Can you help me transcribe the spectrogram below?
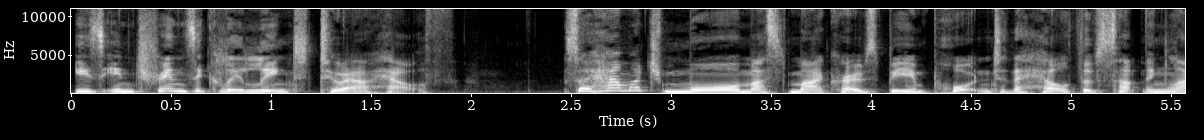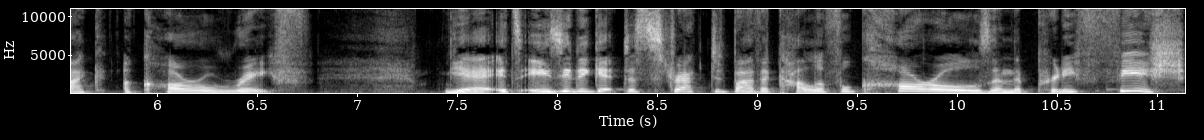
is intrinsically linked to our health. So, how much more must microbes be important to the health of something like a coral reef? Yeah, it's easy to get distracted by the colourful corals and the pretty fish,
